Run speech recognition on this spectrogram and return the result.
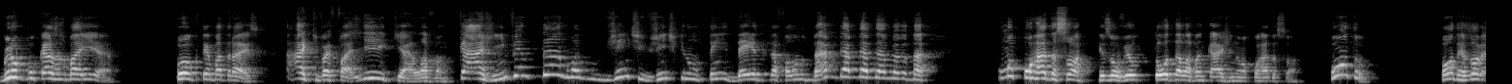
Grupo Casas Bahia, pouco tempo atrás. Ah, que vai falir, que é alavancagem, inventando. Uma, gente, gente que não tem ideia do que está falando. Blá, blá, blá, blá, blá, blá. Uma porrada só. Resolveu toda a alavancagem numa porrada só. Ponto. Ponto. Resolve.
